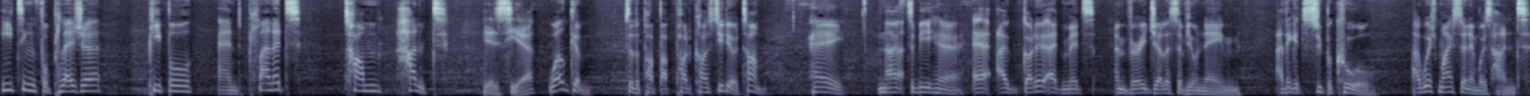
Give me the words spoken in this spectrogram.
Eating for Pleasure, People, and Planet, Tom Hunt, is here. Welcome to the Pop Up Podcast Studio, Tom. Hey, nice uh, to be here. Uh, I've got to admit, I'm very jealous of your name. I think it's super cool. I wish my surname was Hunt.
